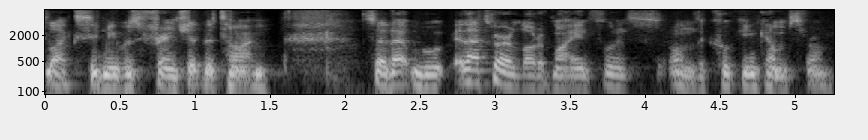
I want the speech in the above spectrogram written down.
like Sydney was French at the time. So that that's where a lot of my influence on the cooking comes from.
